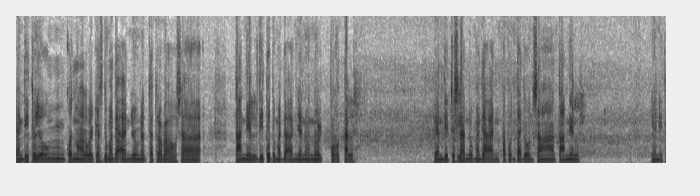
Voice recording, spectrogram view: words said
Yan, dito yung kuan mga kabarkas dumadaan yung nagtatrabaho sa tunnel. Dito dumadaan yan ng North Portal. Yan, dito sila dumadaan papunta doon sa tunnel. Yan, ito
